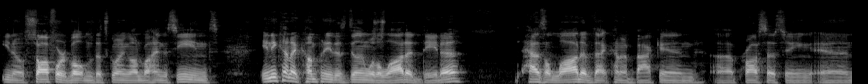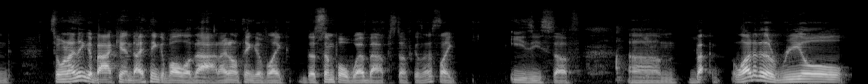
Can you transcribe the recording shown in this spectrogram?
you know, software development that's going on behind the scenes. Any kind of company that's dealing with a lot of data has a lot of that kind of back end uh, processing. And so when I think of back end, I think of all of that. I don't think of like the simple web app stuff because that's like easy stuff. Um, but a lot of the real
